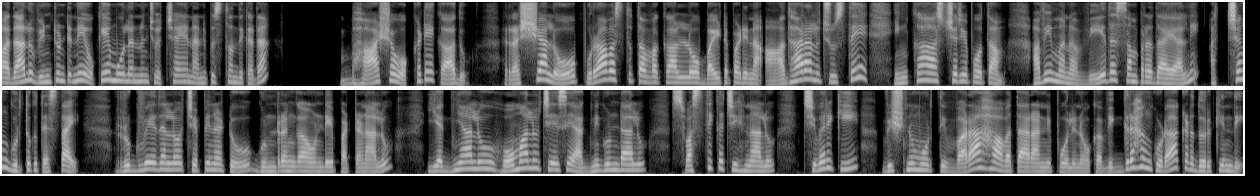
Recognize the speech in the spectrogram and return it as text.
పదాలు వింటుంటేనే ఒకే మూలం నుంచి వచ్చాయని అనిపిస్తోంది కదా? భాష ఒక్కటే కాదు రష్యాలో పురావస్తు తవ్వకాల్లో బయటపడిన ఆధారాలు చూస్తే ఇంకా ఆశ్చర్యపోతాం. అవి మన వేద సంప్రదాయాల్ని అచ్చం గుర్తుకు తెస్తాయి. ఋగ్వేదంలో చెప్పినట్టు గుండ్రంగా ఉండే పట్టణాలు యజ్ఞాలు హోమాలు చేసే అగ్నిగుండాలు స్వస్తిక చిహ్నాలు చివరికి విష్ణుమూర్తి వరాహ అవతారాన్ని పోలిన ఒక విగ్రహం కూడా అక్కడ దొరికింది.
